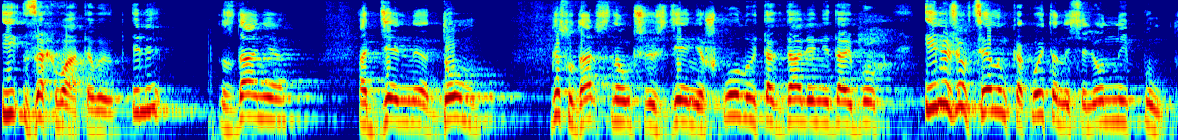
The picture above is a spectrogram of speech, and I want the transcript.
и захватывают или здание отдельное, дом, государственное учреждение, школу и так далее, не дай бог, или же в целом какой-то населенный пункт.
